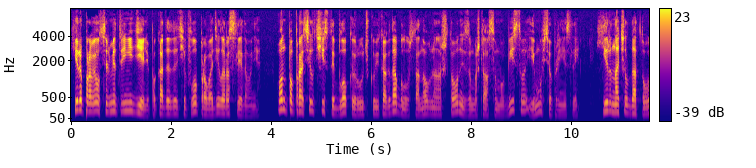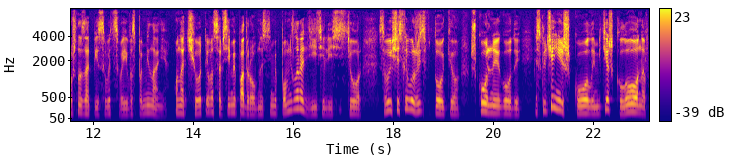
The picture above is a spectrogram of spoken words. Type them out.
Хиро провел в тюрьме три недели, пока детектив Ло проводила расследование. Он попросил чистый блок и ручку, и когда было установлено, что он не замышлял самоубийство, ему все принесли. Хир начал дотошно записывать свои воспоминания. Он отчетливо, со всеми подробностями помнил родителей, сестер, свою счастливую жизнь в Токио, школьные годы, исключение из школы, мятеж клонов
